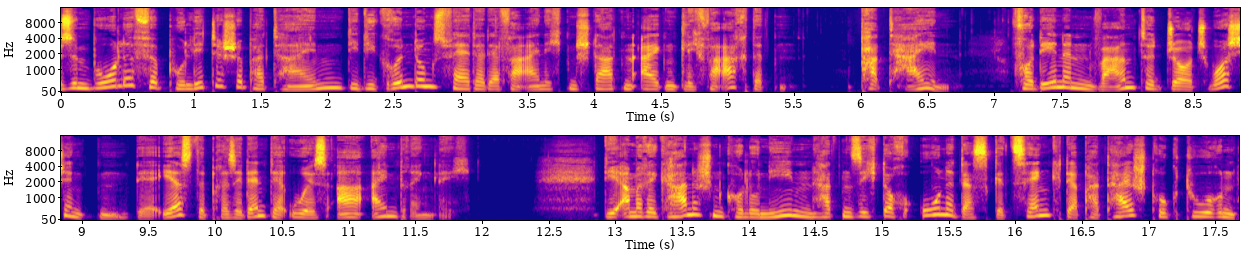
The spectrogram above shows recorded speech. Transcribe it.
Symbole für politische Parteien, die die Gründungsväter der Vereinigten Staaten eigentlich verachteten. Parteien, vor denen warnte George Washington, der erste Präsident der USA, eindringlich. Die amerikanischen Kolonien hatten sich doch ohne das Gezänk der Parteistrukturen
